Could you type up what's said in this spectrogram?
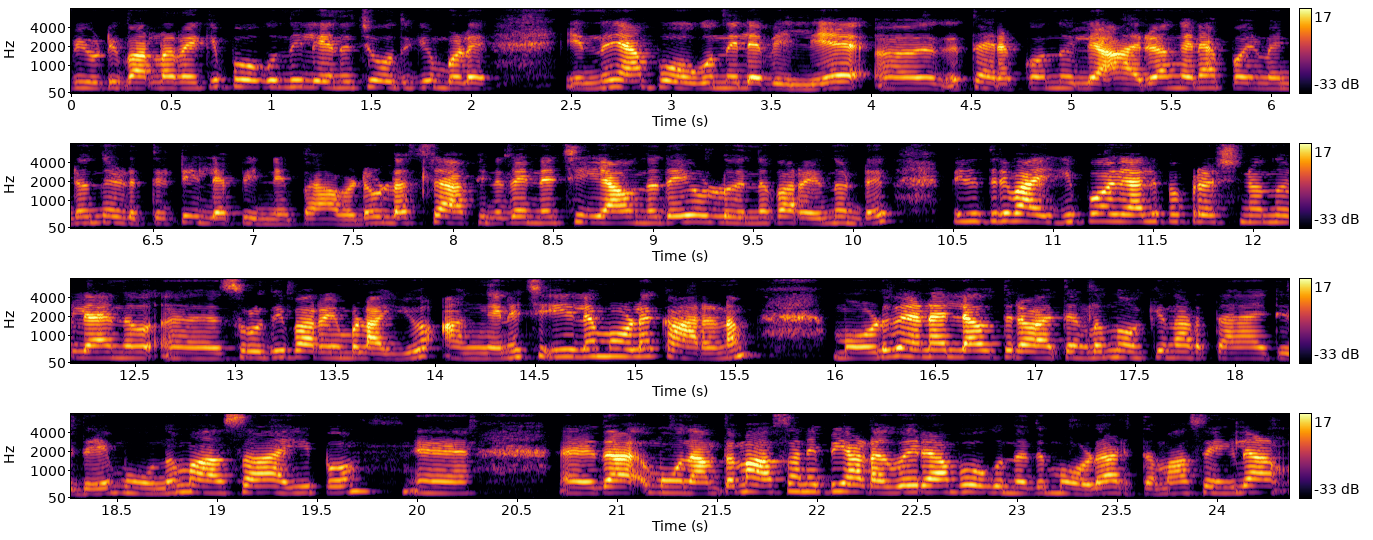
ബ്യൂട്ടി പാർലറിലേക്ക് പോകുന്നില്ല? എന്ന് ചോദിക്കുമ്പോൾ ഇന്ന് ഞാൻ പോകുന്നില്ല. വലിയ തിരക്കൊന്നുമില്ല. ആരും അങ്ങനെ അപ്പോയിൻമെന്റ് ഒന്നും എടുത്തിട്ടില്ല. പിന്നെ ഇപ്പം അവിടെ ഉള്ള സ്റ്റാഫിന് തന്നെ ചെയ്യാവുന്നതേ ഉള്ളൂ എന്ന് പറയുന്നുണ്ട്. പിന്നെ ഇത്തിരി വൈകി പോയാൽ ഇപ്പം പ്രശ്നമൊന്നുമില്ല എന്ന് ശ്രുതി പറയുമ്പോൾ അയ്യോ അങ്ങനെ ചെയ്യില്ല മോളെ. കാരണം മോൾ വേണം എല്ലാ ഉത്തരവാദിത്തങ്ങളും നോക്കി നടത്താനായിട്ട്. ഇതേ മൂന്ന് മാസമായി ഇപ്പം മൂന്നാമത്തെ മാസമാണ് ഇപ്പോൾ ഈ അടവ് വരാൻ പോകുന്നത് മോൾ അടുത്ത മാസമെങ്കിലും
